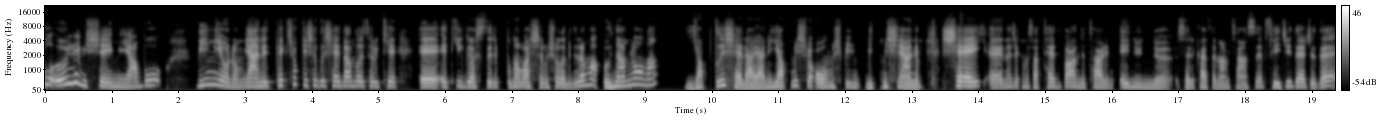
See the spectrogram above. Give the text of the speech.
bu öyle bir şey mi ya bu bilmiyorum yani pek çok yaşadığı şeyden dolayı tabii ki e, etki gösterip buna başlamış olabilir ama önemli olan yaptığı şeyler yani yapmış ve olmuş bitmiş yani şey e, ne mesela Ted Bundy tarihin en ünlü seri katillerinden bir tanesi feci derecede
